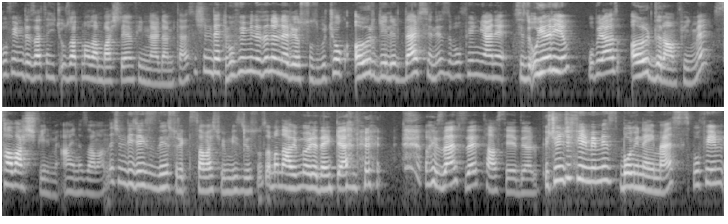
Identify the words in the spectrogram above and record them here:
bu filmde zaten hiç uzatmadan başlayan filmlerden bir tanesi. Şimdi bu filmi neden öneriyorsunuz? Bu çok ağır gelir derseniz bu film yani sizi uyarayım. Bu biraz ağır dram filmi. Savaş filmi aynı zamanda. Şimdi diyeceksiniz niye sürekli savaş filmi izliyorsunuz ama abim öyle denk geldi. o yüzden size tavsiye ediyorum. Üçüncü filmimiz Boyun Eğmez. Bu film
